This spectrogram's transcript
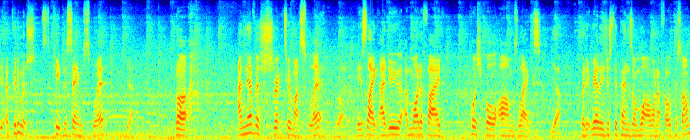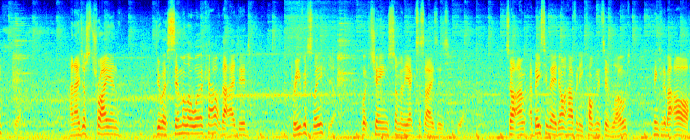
I, I pretty much keep the same split, Yeah. but I'm never strict with my split. Right. It's like I do a modified push pull arms legs, Yeah. but it really just depends on what I want to focus on. Yeah. And I just try and do a similar workout that I did previously, Yeah. but change some of the exercises. Yeah. So I'm, I basically I don't have any cognitive load thinking about oh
